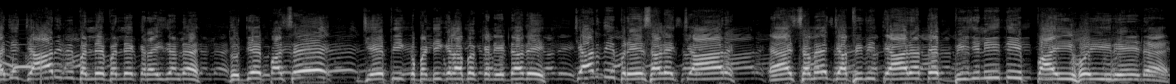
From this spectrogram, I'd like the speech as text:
ਅੱਜ ਯਾਰ ਵੀ ਬੱਲੇ ਬੱਲੇ ਕਰਾਈ ਜਾਂਦਾ ਦੂਜੇ ਪਾਸੇ ਜੇਪੀ ਕਬੱਡੀ ਕਲੱਬ ਕੈਨੇਡਾ ਦੇ ਚੜ੍ਹਦੀ ਬਰੇਸ ਵਾਲੇ ਚਾਰ ਇਸ ਸਮੇਂ ਜਾਫੀ ਵੀ ਤਿਆਰ ਹੈ ਤੇ ਬਿਜਲੀ ਦੀ ਪਾਈ ਹੋਈ ਰੇਡ ਹੈ।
